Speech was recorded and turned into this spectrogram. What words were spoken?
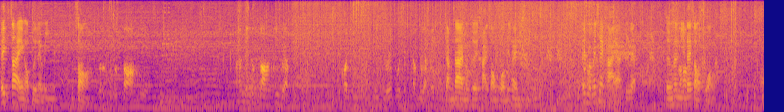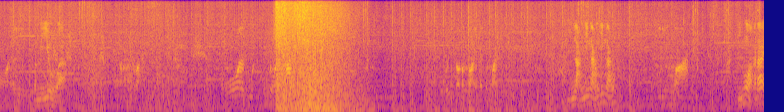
เอ้ยซ่าเองเอาปืนอะไรมายิงเนี่ยลูกซองอลูกลูกซองพี่ มันเป็นลูกซองที่แบบมีคนรีวิวให้กูเห็นแล้วกูอยากเล่นจำได้มันเคยขายซองควงไม่ใช่ เอ้ยมันไม่ใช่ขายอะคือแบบเติมเท่านี้ได้ซองควงอะ อ๋อไอ้มันมีอยู่อะ อะไรวะโอ้ยกูโดนมากโอ้ยเราต้องหล่อยแล้วจังหวะนี้ยิงหลังยิงหลังยิงหลัง ยิงหัวยิงหัวก็ได้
